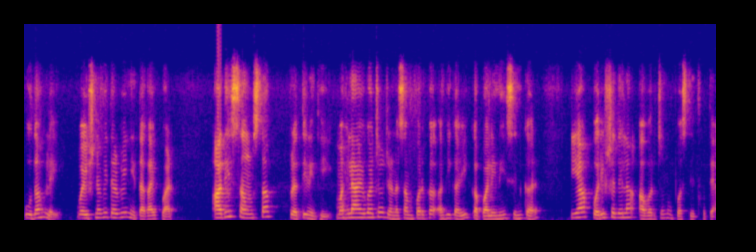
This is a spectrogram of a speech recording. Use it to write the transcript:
उदमले वैष्णवी दळवी नीता गायकवाड आदी संस्था प्रतिनिधी महिला आयोगाच्या जनसंपर्क अधिकारी कपालिनी सिनकर या परिषदेला आवर्जून उपस्थित होत्या.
